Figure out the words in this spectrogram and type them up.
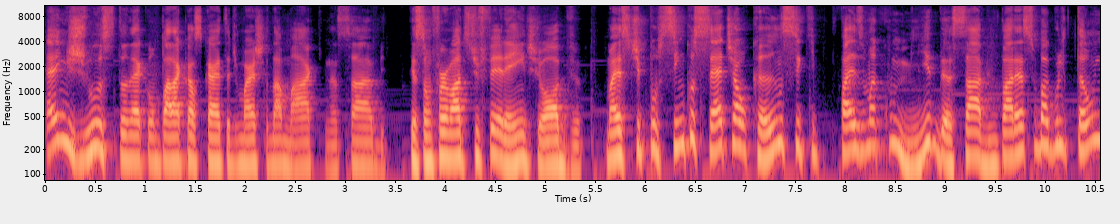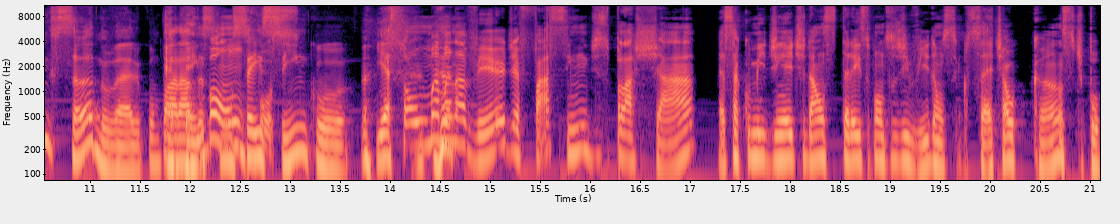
É injusto, né? Comparar com as cartas de marcha da máquina, sabe? Porque são formatos diferentes, óbvio. Mas, tipo, 5-7 alcance que faz uma comida, sabe? Me parece um bagulho tão insano, velho. Comparado é assim, bom, com 6-5. E é só uma mana verde, é facinho de splashar. Essa comidinha aí te dá uns 3 pontos de vida, uns 5, 7 alcance, tipo,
